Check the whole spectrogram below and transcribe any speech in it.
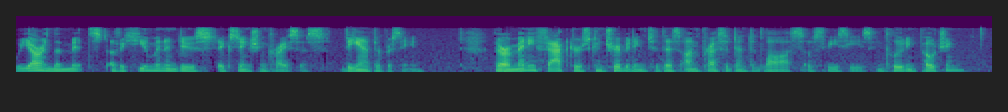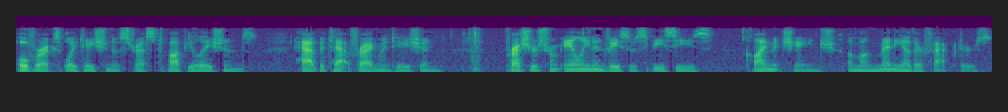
We are in the midst of a human-induced extinction crisis, the Anthropocene. There are many factors contributing to this unprecedented loss of species, including poaching, overexploitation of stressed populations, habitat fragmentation, pressures from alien invasive species, climate change, among many other factors.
